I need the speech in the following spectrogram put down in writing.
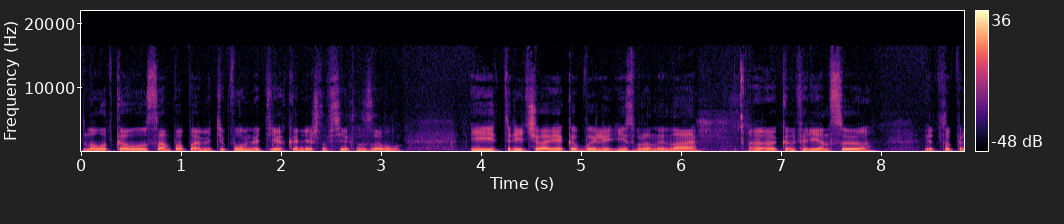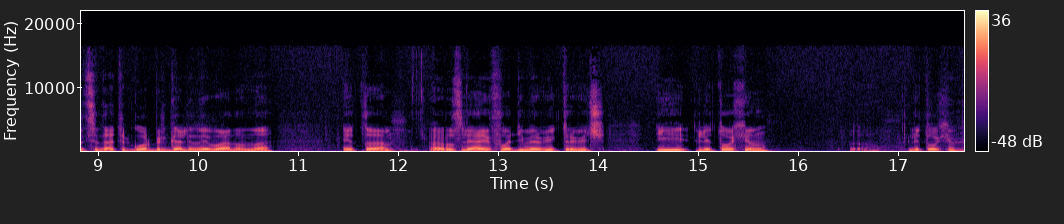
Но вот кого сам по памяти помню, тех, конечно, всех назову. И три человека были избраны на э, конференцию. Это председатель Горбель Галина Ивановна, это Рузляев Владимир Викторович и Литохин, э, Литохин,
